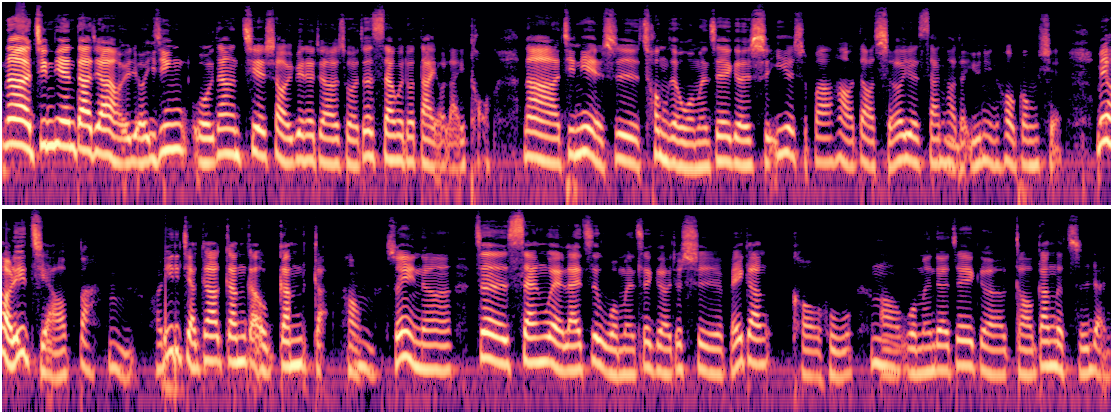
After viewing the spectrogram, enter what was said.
那今天大家有已经我这样介绍一遍，就知道说这三位都大有来头。那今天也是冲着我们这个十一月十八号到十二月三号的云林后宫选，没好你嚼吧，嗯。你讲个尴尬，有尴尬哈，所以呢，这三位来自我们这个就是北港口湖啊、嗯哦，我们的这个搞钢的职人、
